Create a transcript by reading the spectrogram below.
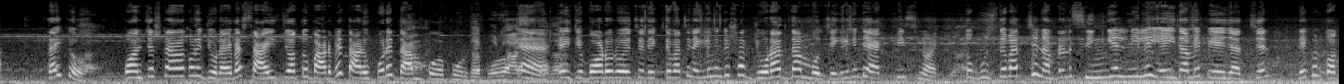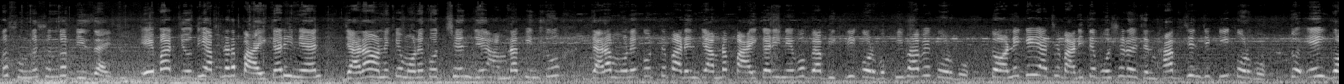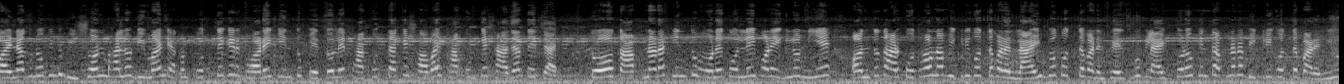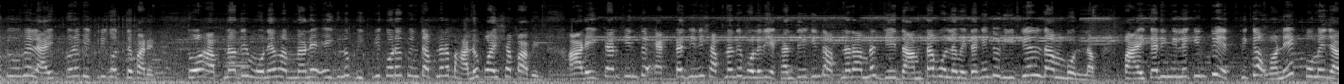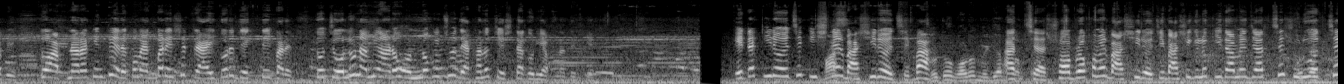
তাই তো? হ্যাঁ। পঞ্চাশ টাকা করে জোড়া। এবার সাইজ যত বাড়বে তার উপরে দাম পড়বে। তার হ্যাঁ এই যে বড় রয়েছে দেখতে পাচ্ছেন এগুলো কিন্তু সব জোড়ার দাম বলছে। এগুলো কিন্তু এক পিস নয়। তো বুঝতে পারছেন আপনারা সিঙ্গেল নিলেই এই দামে পেয়ে যাচ্ছেন। দেখুন কত সুন্দর সুন্দর ডিজাইন। এবার যদি আপনারা পাইকারি নেন, যারা অনেকে মনে করছেন যে আমরা কিন্তু, যারা মনে করতে পারেন যে আমরা পাইকারি নেব বা বিক্রি করব, কীভাবে করব? তো অনেকেই আছে বাড়িতে বসে রয়েছেন, ভাবছেন যে কি করব? তো এই গয়নাগুলো কিন্তু ভীষণ ভালো ডিমান্ড। এখন প্রত্যেকের ঘরে কিন্তু পেতলের ঠাকুর থাকে, সবাই ঠাকুরকে সাজাতে চায়। তো আপনারা কিন্তু মনে করলেই পরে এগুলো নিয়ে অন্তত আর কোথাও না বিক্রি করতে পারেন লাইভও করতে পারেন। ফেসবুক লাইভ করেও কিন্তু আপনারা বিক্রি করতে পারেন ইউটিউবে লাইভ করে বিক্রি করতে পারেন। তো আপনাদের মনে হয়- মানে এইগুলো বিক্রি করেও কিন্তু আপনারা ভালো পয়সা পাবেন। আর এইটার কিন্তু একটা জিনিস আপনাদের বলে দিই এখান থেকে কিন্তু আপনারা আমরা যে দামটা বললাম এটা কিন্তু রিটেল দাম বললাম। পাইকারি নিলে কিন্তু এর থেকে অনেক কমে যাবে। তো আপনারা কিন্তু এরকম একবার এসে ট্রাই করে দেখতেই পারেন। তো চলুন আমি আরও অন্য কিছু দেখানোর চেষ্টা করি আপনাদেরকে। এটা কি রয়েছে? কৃষ্ণের। বাসি রয়েছে বাহ। মিডিয়াম আচ্ছা সব রকমের বাসি রয়েছে। বাসিগুলো কি দামে যাচ্ছে? শুরু হচ্ছে?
